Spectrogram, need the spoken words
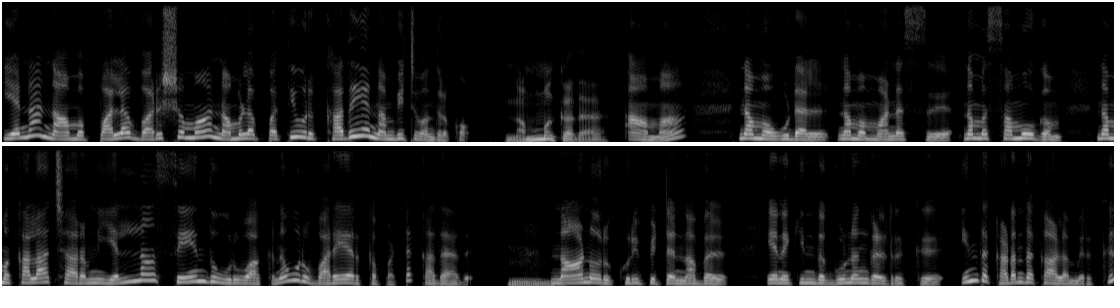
ஏன்னா நாம பல வருஷமா நம்மள பத்தி ஒரு கதைய நம்பிட்டு வந்திருக்கோம். நம்ம கதை. ஆமா நம்ம உடல் நம்ம மனசு நம்ம சமூகம் நம்ம கலாச்சாரம்னு எல்லாம் சேர்ந்து உருவாக்குன ஒரு வரையறுக்கப்பட்ட கதை அது. நான் ஒரு குறிப்பிட்ட நபல் எனக்கு இந்த குணங்கள் இருக்கு இந்த கடந்த காலம் இருக்கு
